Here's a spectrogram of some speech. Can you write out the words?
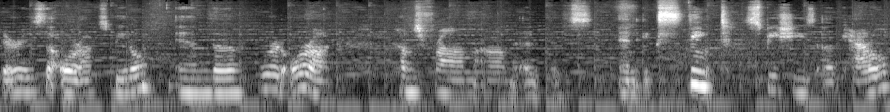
there is the aurochs beetle, and the word auroch comes from um, an, an extinct species of cattle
